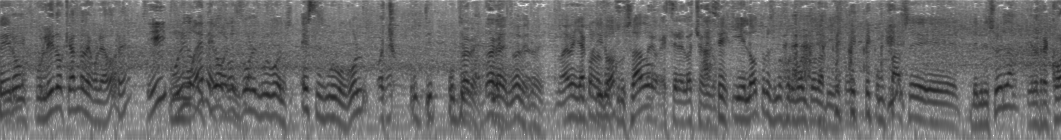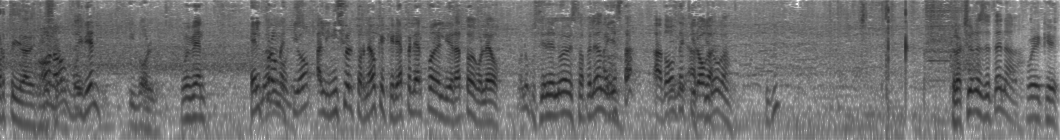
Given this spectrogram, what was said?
Pero Y Pulido que anda de goleador, ¿eh? Sí, Pulido nueve metió goles. dos goles muy buenos. Este es muy buen gol. Ocho. Un, ti- un tiro. Nueve. Nueve, nueve, nueve. Nueve ya con Un los tiro dos. cruzado. Pero este era el 8, digo. sí. Y el otro es mejor gol todavía. un pase de Brizuela Y el recorte y la No, definición. no, muy bien. Y gol. Muy bien. Él Nueve prometió al inicio del torneo que quería pelear por el liderato de goleo. Bueno, pues tiene nueve, está peleando. Ahí está, a dos de Tiene Quiroga. Ujú. Reacciones de Tena. fue que,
